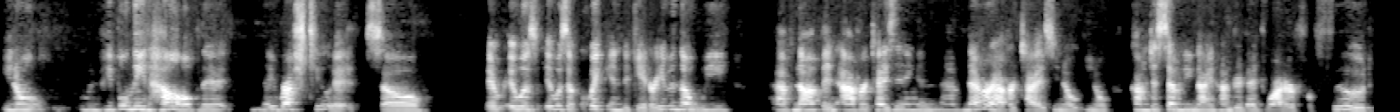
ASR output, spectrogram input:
you know, when people need help, they they rush to it. So it, it was it was a quick indicator, even though we have not been advertising and have never advertised, you know, you know, come to 7900 Edgewater for food.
